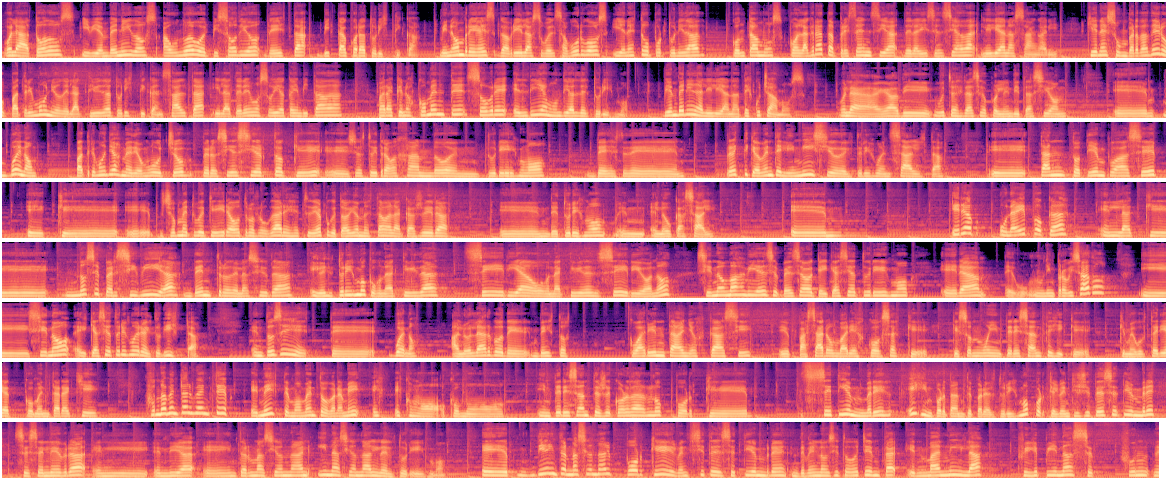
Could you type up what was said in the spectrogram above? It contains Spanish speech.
Hola a todos y bienvenidos a un nuevo episodio de esta Bitácora Turística. Mi nombre es Gabriela Subelsa Burgos y en esta oportunidad contamos con la grata presencia de la licenciada Liliana Zangari, quien es un verdadero patrimonio de la actividad turística en Salta y la tenemos hoy acá invitada para que nos comente sobre el Día Mundial del Turismo. Bienvenida Liliana, te escuchamos. Hola Gaby, muchas gracias por la invitación. Eh, bueno, patrimonio es medio mucho, pero sí es cierto que eh, yo estoy trabajando en turismo desde prácticamente el inicio del turismo en Salta. Eh, tanto tiempo hace que yo me tuve que ir a otros lugares a estudiar porque todavía no estaba la carrera de turismo en, en Leucasal. era una época en la que no se percibía dentro de la ciudad el turismo como una actividad seria o una actividad en serio, ¿no? Sino más bien se pensaba que el que hacía turismo era eh, un improvisado y si no, el que hacía turismo era el turista. Entonces, este, bueno, a lo largo de, estos 40 años casi, eh, pasaron varias cosas que, que son muy interesantes y que que me gustaría comentar aquí. Fundamentalmente, en este momento para mí es, como, como interesante recordarlo porque septiembre es importante para el turismo porque el 27 de septiembre se celebra el, Día eh, Internacional y Nacional del Turismo. Eh, Día Internacional porque el 27 de septiembre de 1980 en Manila, Filipinas, se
